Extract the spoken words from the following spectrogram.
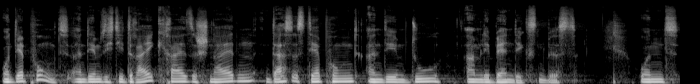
Und der Punkt, an dem sich die drei Kreise schneiden, das ist der Punkt, an dem du am lebendigsten bist. Und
